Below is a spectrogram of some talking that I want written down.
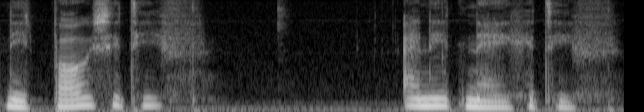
Niet positief en niet negatief.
